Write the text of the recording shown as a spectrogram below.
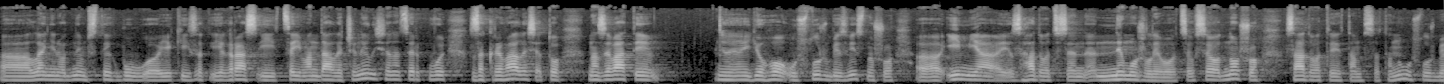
е, Ленін одним з тих був, е, який якраз і цей вандали чинилися на церкви, закривалися, то називати. Е, Його у службі, звісно, що е, ім'я згадувати це неможливо. Це все одно, що згадувати там сатану у службі.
